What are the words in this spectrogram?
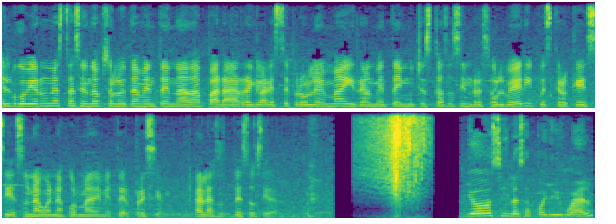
el gobierno no está haciendo absolutamente nada para arreglar este problema y realmente hay muchos casos sin resolver y pues creo que sí es una buena forma de meter presión a la de sociedad. Yo sí las apoyo igual.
